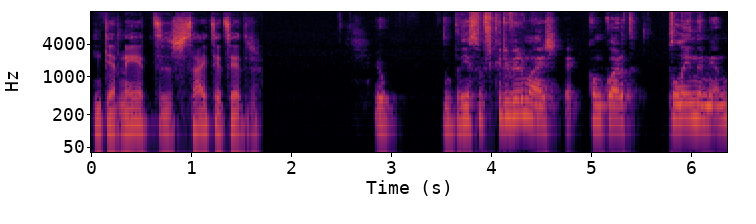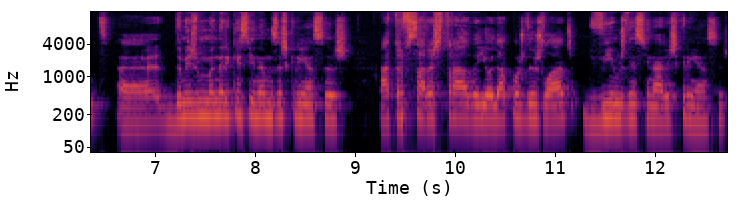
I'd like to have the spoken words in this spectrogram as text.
internet, sites, etc. Eu não podia subscrever mais. Eh, concordo plenamente. Uh, da mesma maneira que ensinamos as crianças a atravessar a estrada e olhar para os dois lados, devíamos de ensinar as crianças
